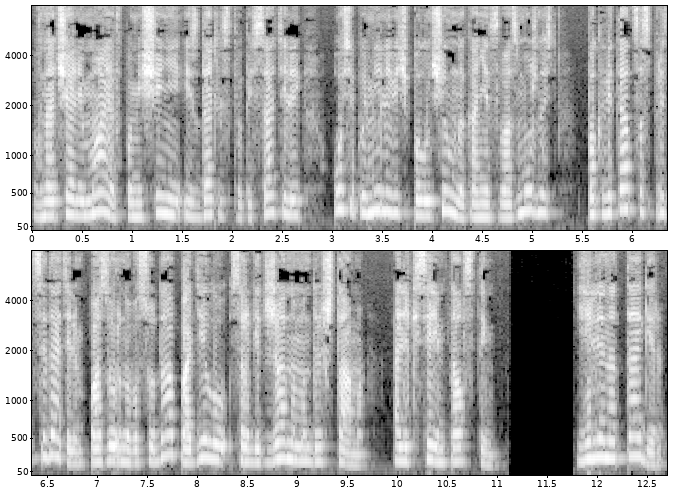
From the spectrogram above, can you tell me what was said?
В начале мая в помещении издательства писателей Осип Эмильевич получил, наконец, возможность поквитаться с председателем позорного суда по делу Саргиджана Мандельштама, Алексеем Толстым. Елена Тагер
